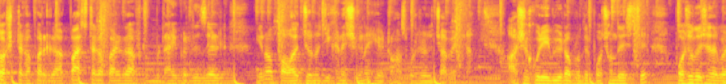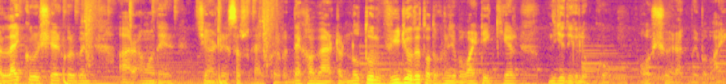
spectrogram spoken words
দশ টাকা পার গ্রাফ পাঁচ টাকা পার গ্রাফ টাইপের রেজাল্ট ইউনো পাওয়ার জন্য যেখানে সেখানে হেয়ার ট্রান্সপ্লান্টেশনে যাবেন না। আশা করি এই ভিডিওটা আপনাদের পছন্দ এসেছে। পছন্দ এসে থাকবে লাইক করে শেয়ার করবেন আর আমাদের চ্যানেলটাকে সাবস্ক্রাইব করবেন। দেখা হবে একটা নতুন ভিডিওতে ততক্ষণ যে বাবাই টেক কেয়ার নিজেদিকে লক্ষ্য অবশ্যই রাখবে বাবাই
